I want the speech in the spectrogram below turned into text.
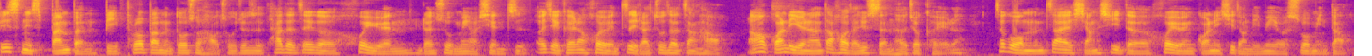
business 版本比 pro 版本多出好处，就是它的这个会员人数没有限制，而且可以让会员自己来注册账号。然后管理员呢，到后台去审核就可以了。这个我们在详细的会员管理系统里面有说明到。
